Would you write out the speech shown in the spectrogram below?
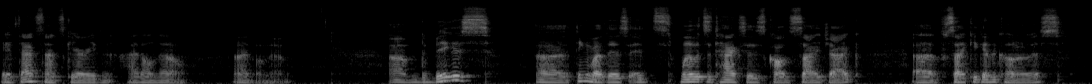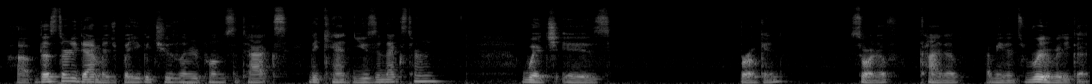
If that's not scary, then I don't know. I don't know. Um, the biggest uh, thing about this, it's one of its attacks is called Psyjack, uh, Psychic and Colorless. Uh, does 30 damage, but you could choose one of your opponent's attacks they can't use the next turn, which is broken, sort of, kind of. I mean, it's really, really good,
